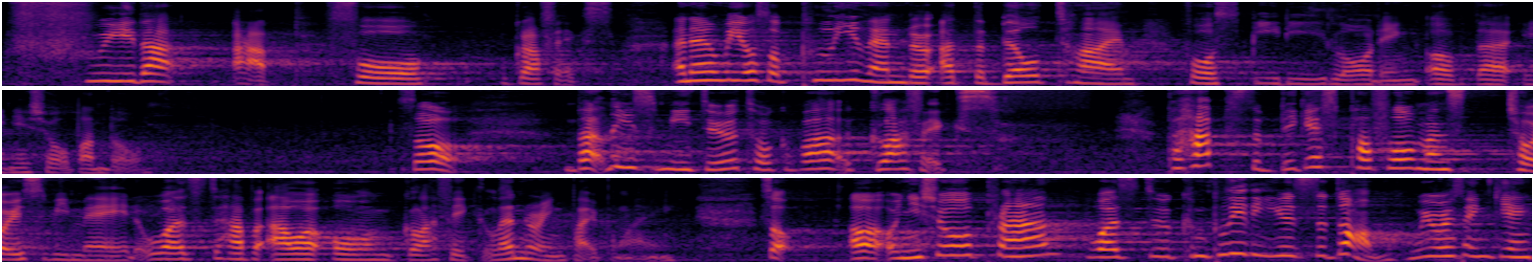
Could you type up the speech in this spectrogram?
free that up for graphics. And then we also pre-render at the build time for speedy loading of the initial bundle. So that leads me to talk about graphics. Perhaps the biggest performance choice we made was to have our own graphic rendering pipeline. So our initial plan was to completely use the DOM. We were thinking,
